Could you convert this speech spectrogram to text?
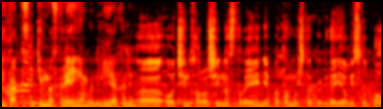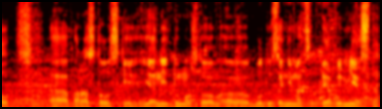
И как, с каким настроением вы приехали? Э, очень хорошее настроение, потому что когда я выступал э, по-ростовски, я не думал, что э, буду занимать первое место.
